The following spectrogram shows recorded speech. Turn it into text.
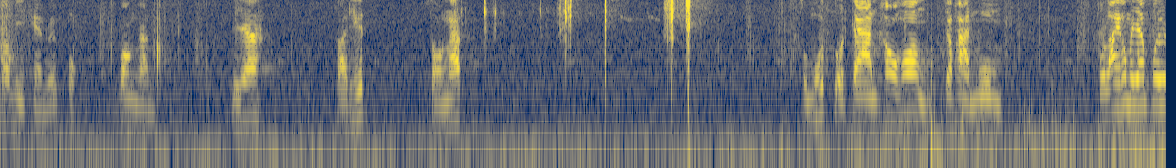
ก็มีแขนไว้ปกป้องกันเดี๋ยวจะสาธิตสองนัด สมมุติตรวจการเข้าห้องจะผ่านมุมคนร้ายเข้ามายังปืน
